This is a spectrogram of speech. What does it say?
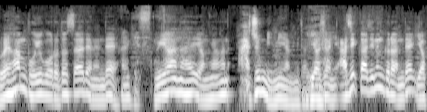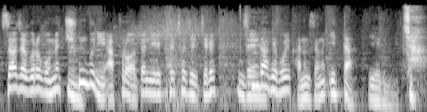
외환 보유고로도 써야 되는데 알겠습니다. 위안화의 영향은 아주 미미합니다. 예. 여전히 아직까지는 그런데 역사적으로 보면 음. 충분히 음. 앞으로 어떤 일이 펼쳐질지를 네. 생각해 볼 가능성은 있다 이 얘기입니다. 자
